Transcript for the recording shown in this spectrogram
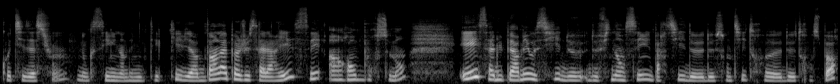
cotisation. Donc c'est une indemnité qui vient dans la poche du salarié, c'est un remboursement et ça lui permet aussi de, financer une partie de, son titre de transport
